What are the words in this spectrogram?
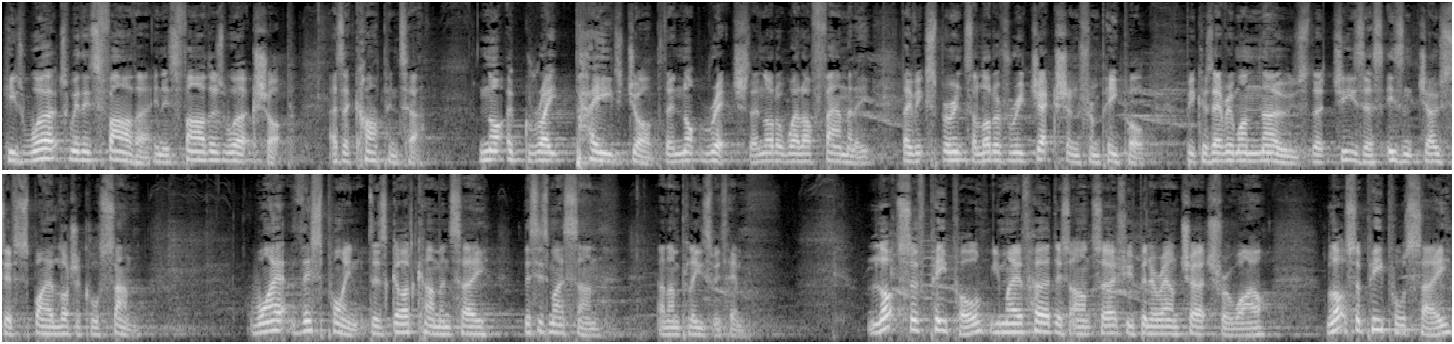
He's worked with his father in his father's workshop as a carpenter. Not a great paid job. They're not rich. They're not a well off family. They've experienced a lot of rejection from people because everyone knows that Jesus isn't Joseph's biological son. Why at this point does God come and say, This is my son, and I'm pleased with him? Lots of people, you may have heard this answer if you've been around church for a while. Lots of people say,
